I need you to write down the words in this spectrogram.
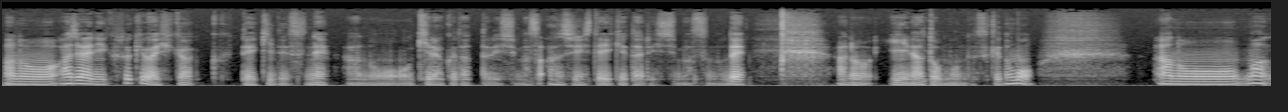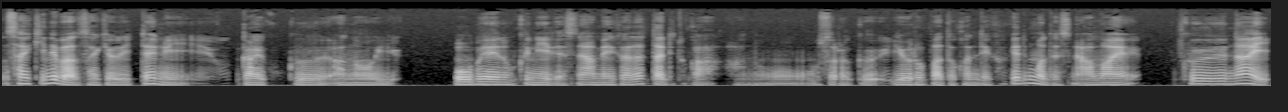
あのアジアに行く時は比較的ですねあの気楽だったりします。安心して行けたりしますのであのいいなと思うんですけどもあのまあ、最近では先ほど言ったように外国あの欧米の国ですねアメリカだったりとかあのおそらくヨーロッパとかに出かけてもですね甘くない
